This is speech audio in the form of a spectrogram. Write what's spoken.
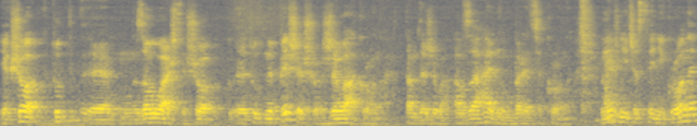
Якщо тут е, зауважте, що е, тут не пише, що жива крона, там де жива, а в загальному береться крона. В нижній частині крони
